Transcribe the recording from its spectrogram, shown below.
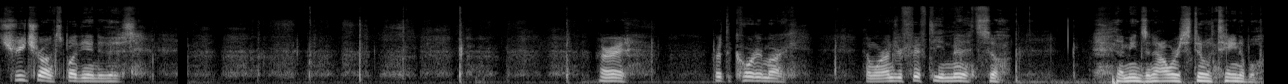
tree trunks by the end of this. All right, we're at the quarter mark and we're under 15 minutes, so that means an hour is still attainable.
